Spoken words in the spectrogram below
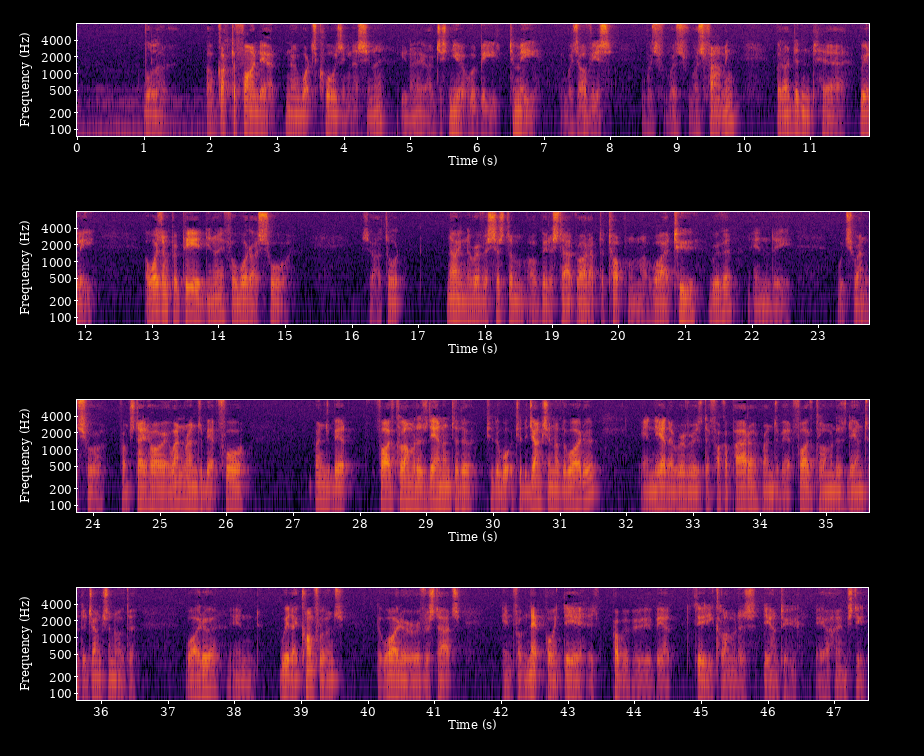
well, uh, I've got to find out, you know, what's causing this. You know, you know, I just knew it would be to me. It was obvious. It was was was farming, but I didn't uh, really. I wasn't prepared, you know, for what I saw. So I thought, knowing the river system, I'd better start right up the top on the Wire Waiotu River, and the which runs for from State Highway One runs about four runs about five kilometres down into the to the to the junction of the Wairua, and the other river is the Whakapara, runs about five kilometres down to the junction of the Wairua, and where they confluence, the Wairua River starts, and from that point there, it's probably about 30 kilometres down to our homestead.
